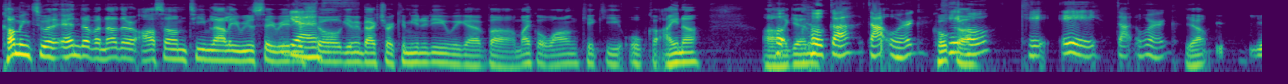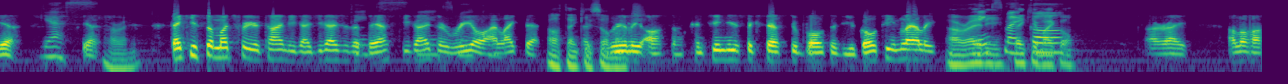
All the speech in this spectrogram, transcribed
coming to an end of another awesome Team Lally Real Estate Radio Yes. show, giving back to our community. We have uh, Michael Wong, Keiki O Ka ʻĀina. Uh, Co- again, Koka.org. Koka. K O K A dot org. yeah. Yeah. Yes. Yes. All right. Thank you so much for your time, you guys. You guys are the Thanks. best. You guys are Thanks, real. I like that. Oh, thank you That's so much. really awesome. Continued success to both of you. Go Team Lally. All righty. Thanks, Thank you, Michael. Michael. All right. Aloha.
